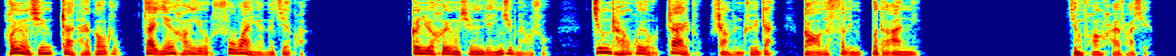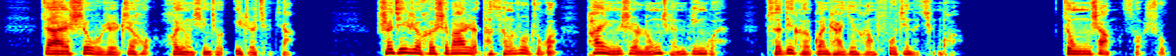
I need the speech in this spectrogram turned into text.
何永新债台高筑，在银行也有数万元的借款。根据何永新邻居描述，经常会有债主上门追债，搞得四邻不得安宁。警方还发现，在十五日之后，何永新就一直请假。十七日和十八日，他曾入住过番禺市龙泉宾馆，此地可观察银行附近的情况。综上所述，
